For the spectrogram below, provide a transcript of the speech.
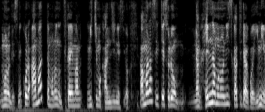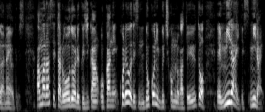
ものですね。これ余ったものの使い道も肝心ですよ。余らせて、それを、なんか変なものに使ってたらこれ意味はないわけです。余らせた労働力、時間、お金、これをですね、どこにぶち込むのかというと、えー、未来です、未来。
